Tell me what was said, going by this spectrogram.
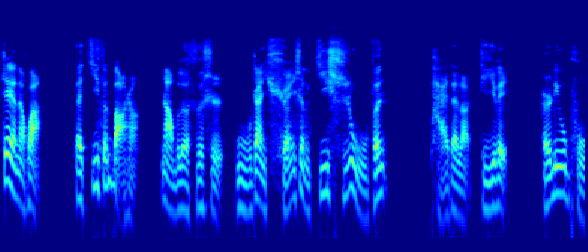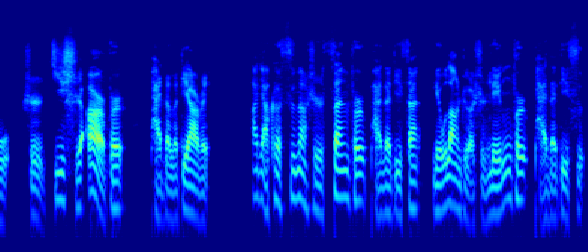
这样的话，在积分榜上，那不勒斯是五战全胜，积十五分，排在了第一位；而利物浦是积十二分，排在了第二位。阿贾克斯呢是三分排在第三，流浪者是零分排在第四。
